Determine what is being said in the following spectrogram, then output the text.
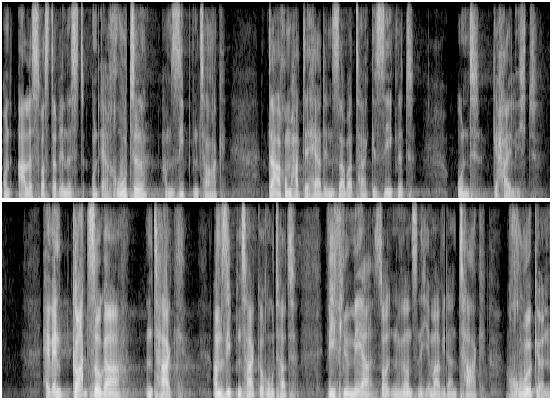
und alles, was darin ist. Und er ruhte am siebten Tag. Darum hat der Herr den Sabbattag gesegnet und geheiligt. Hey, wenn Gott sogar einen Tag am siebten Tag geruht hat, wie viel mehr sollten wir uns nicht immer wieder einen Tag Ruhe gönnen,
